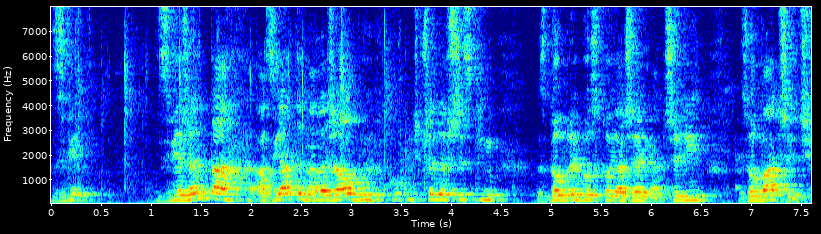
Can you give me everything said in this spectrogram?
zwie, zwierzęta Azjaty należałoby kupić przede wszystkim z dobrego skojarzenia, czyli zobaczyć,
